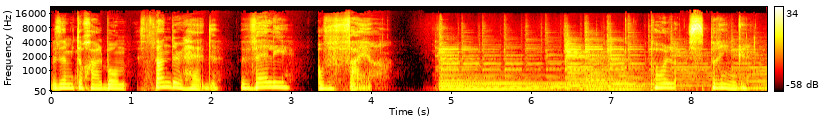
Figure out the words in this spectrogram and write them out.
וזה מתוך האלבום Thunderhead, Valley of Fire. פול ספרינג.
